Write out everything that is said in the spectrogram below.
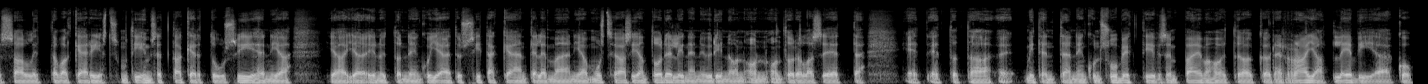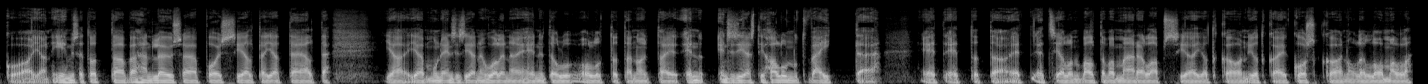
sallittava kärjestys, mutta ihmiset takertuu siihen ja, ja, ja, nyt on niin kuin jääty sitä kääntelemään. Ja musta se asian todellinen ydin on, on, on todella se, että et, et tota, miten tämä niin kuin subjektiivisen päivähoito-oikeuden rajat leviää koko ajan. Ihmiset ottaa vähän löysää pois sieltä ja täältä ja, ja mun ensisijainen huolenaihe ei nyt ollut, ollut tota noin, tai en ensisijaisesti halunnut väittää, että et, tota, et, et siellä on valtava määrä lapsia, jotka, on, jotka ei koskaan ole lomalla.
